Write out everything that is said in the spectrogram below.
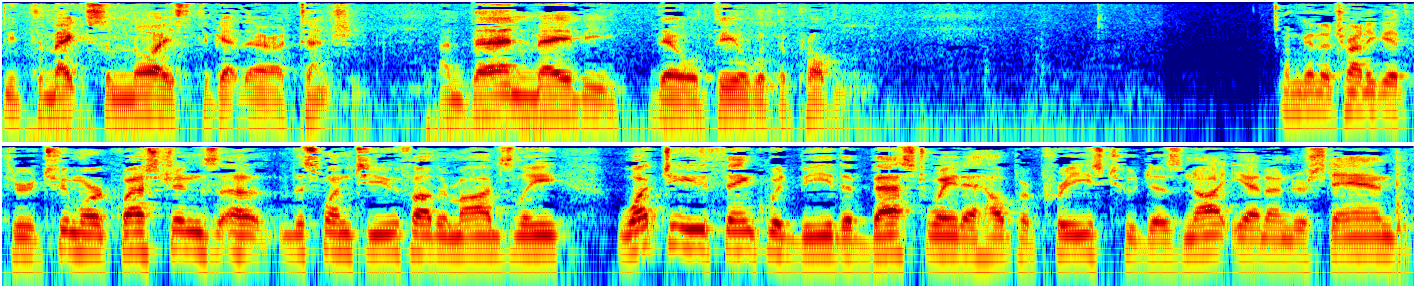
need to make some noise to get their attention. And then maybe they will deal with the problem. I'm going to try to get through two more questions. Uh, this one to you, Father Mawdsley. What do you think would be the best way to help a priest who does not yet understand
